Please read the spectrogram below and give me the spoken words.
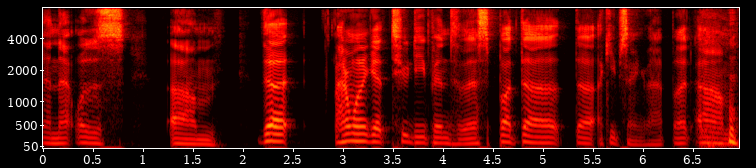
and that was um, the. I don't want to get too deep into this, but the the I keep saying that, but um,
